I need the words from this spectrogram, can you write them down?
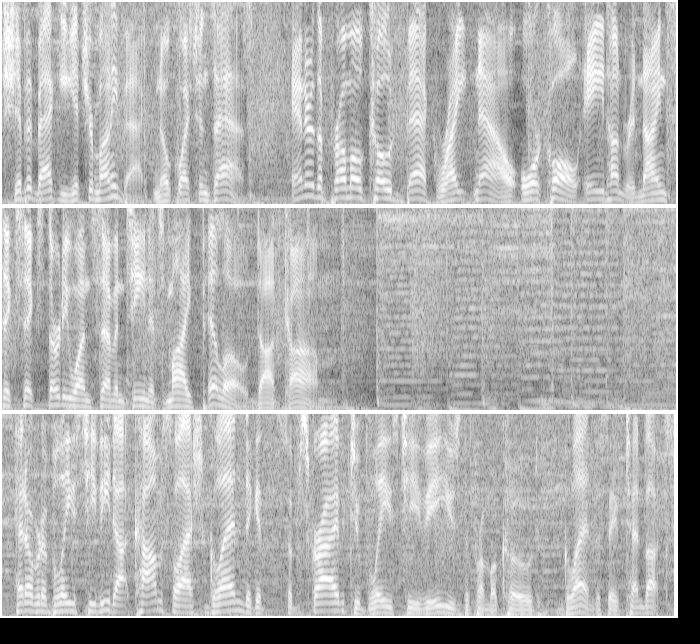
ship it back. You get your money back. No questions asked. Enter the promo code BECK right now or call 800 966 3117. It's mypillow.com. Head over to blazetv.com slash Glenn to get subscribed to Blaze TV. Use the promo code Glenn to save 10 bucks.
